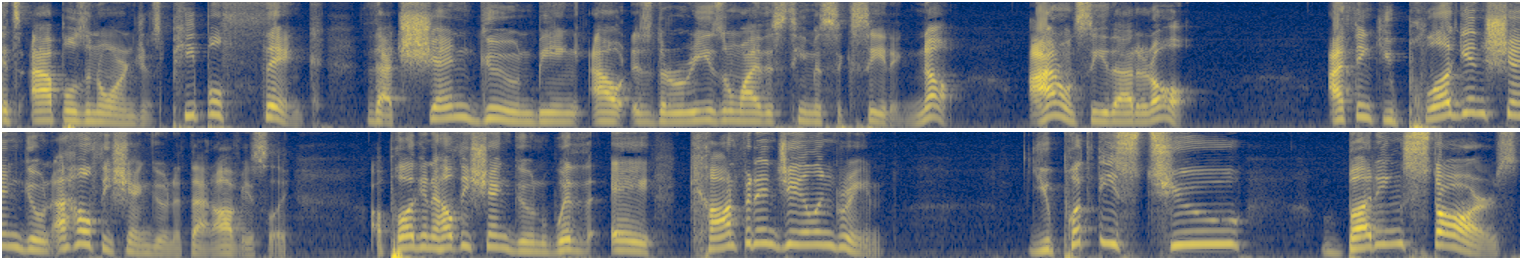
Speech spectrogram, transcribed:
it's apples and oranges. People think that Sengun being out is the reason why this team is succeeding. No, I don't see that at all. I think you plug in Sengun, a healthy Sengun at that, obviously. A plug in a healthy Sengun with a confident Jalen Green. You put these two budding stars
